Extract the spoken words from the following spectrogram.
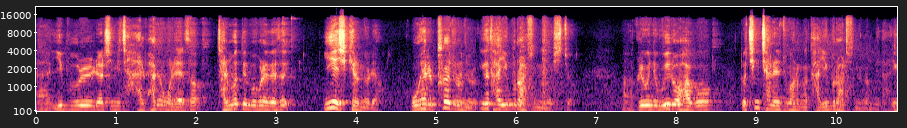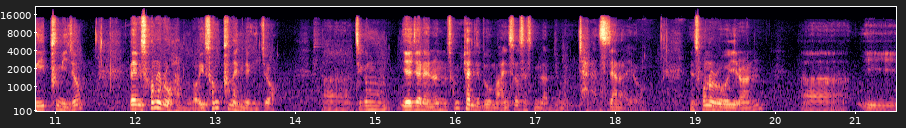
아, 입을 열심히 잘 활용을 해서 잘못된 부분에 대해서 이해시키는 노력, 오해를 풀어주는 노력, 이거 다 입으로 할 수 있는 것이죠. 아, 그리고 이제 위로하고 또 칭찬해주고 하는 거다 입으로 할 수 있는 겁니다. 이게 입품이죠. 그다음에 손으로 하는 거, 이 손품 행정이죠. 아, 지금 예전에는 손편지도 많이 썼었습니다. 지금 잘 안 쓰잖아요. 손으로 이런 아, 이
